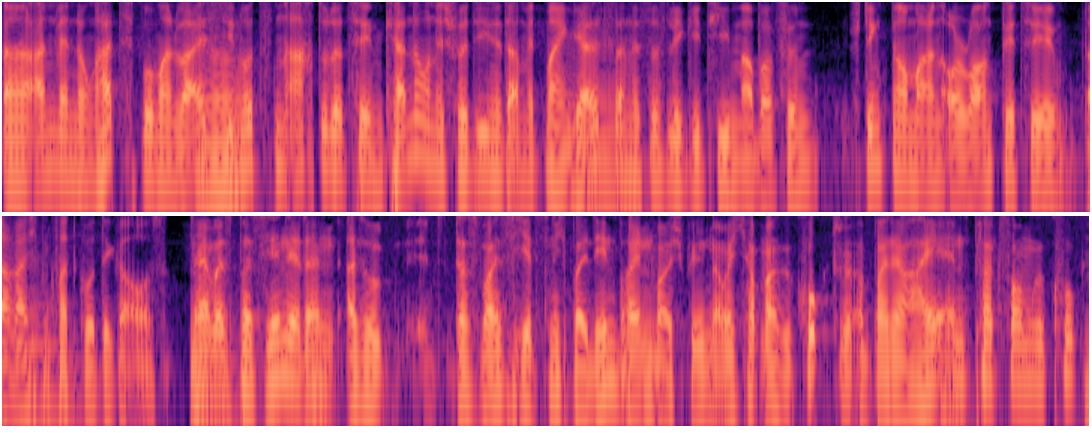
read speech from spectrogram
äh, Anwendungen hat, wo man weiß, die nutzen acht oder zehn Kerne und ich verdiene damit mein Geld, dann ist das legitim. Aber für einen stinknormalen Allround-PC, da reicht ein Quadcode aus. Ja, aber es passieren ja dann, also äh, das weiß ich jetzt nicht bei den beiden Beispielen, aber ich habe mal geguckt, hab bei der High-End-Plattform geguckt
